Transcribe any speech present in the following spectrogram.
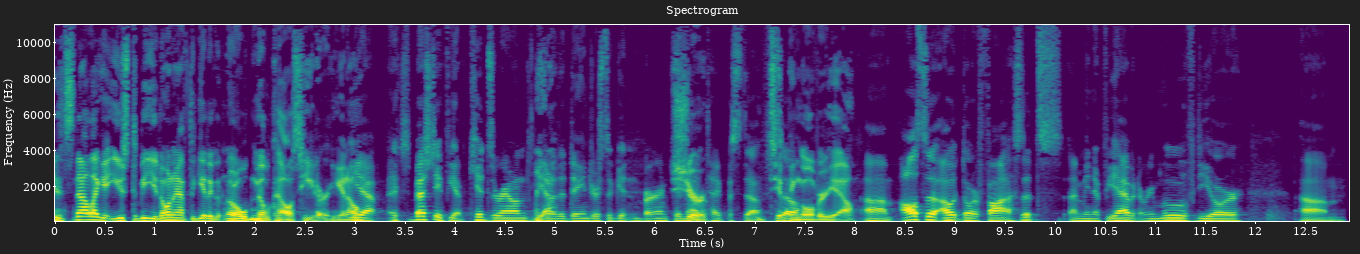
it's not like it used to be. You don't have to get an old milk house heater, you know? Yeah, especially if you have kids around. You Yeah. know the dangers of getting burnt and Sure. that type of stuff. Tipping So- over, yeah. Um, also, outdoor faucets. I mean, if you haven't removed your um,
